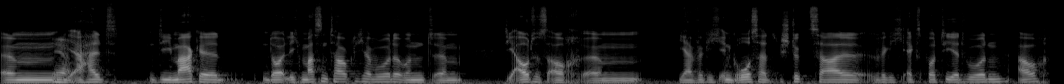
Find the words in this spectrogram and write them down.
ähm, ja. ja. halt die Marke deutlich massentauglicher wurde und ähm, die Autos auch ähm, ja wirklich in großer Stückzahl wirklich exportiert wurden auch.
